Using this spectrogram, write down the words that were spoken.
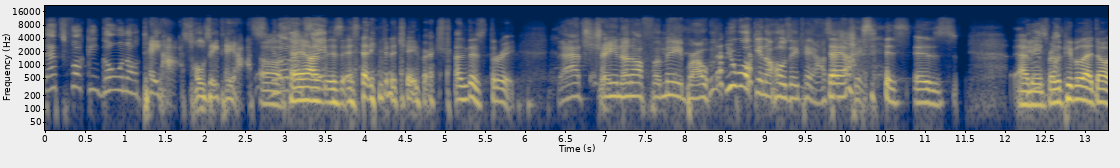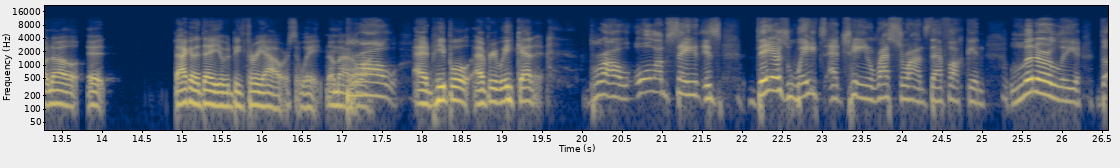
that's fucking going on Tejas, Jose Tejas. Oh, you know what I'm Tejas saying? is, is that even a chain restaurant? There's three. That's chain enough for me, bro. You walk in a Jose Tejas. Tejas is is I mean, Here's for the people that don't know, it back in the day it would be three hours to wait, no matter what. Bro, And people every week get it. bro, all I'm saying is there's waits at chain restaurants that fucking literally the,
